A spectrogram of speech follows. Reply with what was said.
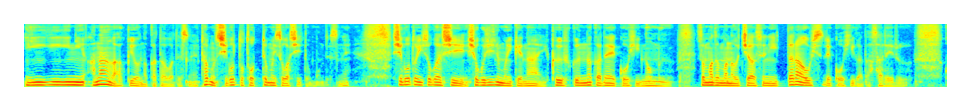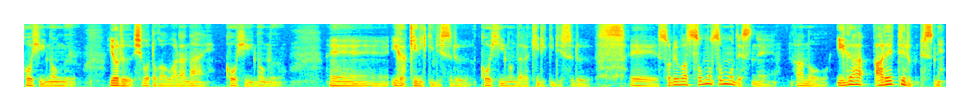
胃に穴が開くような方はですね多分仕事とっても忙しいと思うんですね。仕事忙しい食事にも行けない空腹の中でコーヒー飲むさまざまな打ち合わせに行ったらオフィスでコーヒーが出されるコーヒー飲む夜仕事が終わらないコーヒー飲むえー、胃がキリキリするコーヒー飲んだらキリキリする、えー、それはそもそもですねあの胃が荒れてるんですね。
